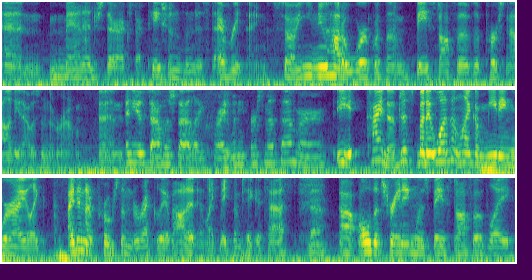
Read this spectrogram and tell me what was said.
and manage their expectations and just everything. So you knew how to work with them based off of the personality that was in the room. And And you established that like right when you first met them, or yeah, kind of just but it wasn't like a meeting where i like i didn't approach them directly about it and like make them take a test no? uh, all the training was based off of like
